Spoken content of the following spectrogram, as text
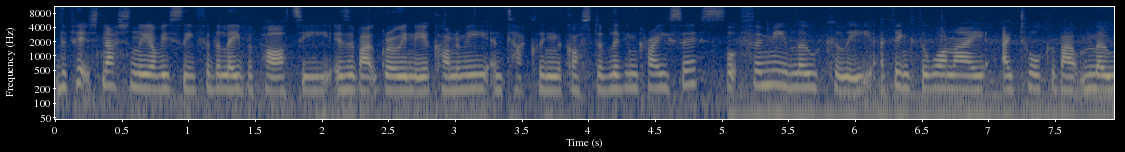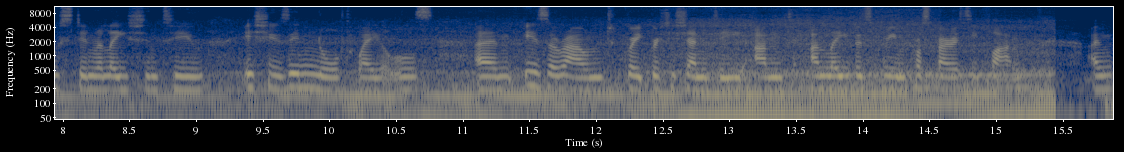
the pitch nationally, obviously, for the Labour Party is about growing the economy and tackling the cost of living crisis. But for me, locally, I think the one I, I talk about most in relation to issues in North Wales um, is around Great British Energy and, and Labour's Green Prosperity Plan. I'm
